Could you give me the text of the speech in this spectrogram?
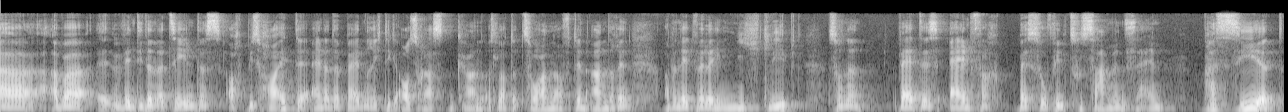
aber äh, wenn die dann erzählen, dass auch bis heute einer der beiden richtig ausrasten kann, aus lauter Zorn auf den anderen, aber nicht, weil er ihn nicht liebt, sondern weil das einfach bei so viel Zusammensein passiert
